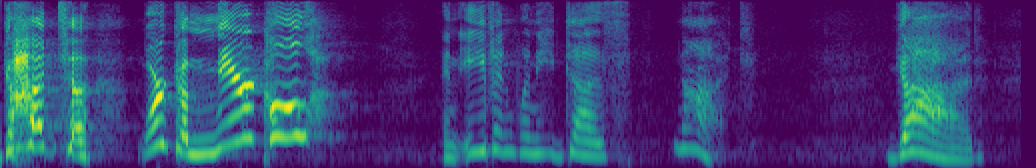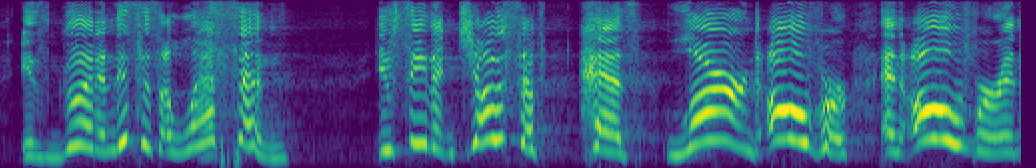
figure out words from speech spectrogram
God to work a miracle, and even when He does not. God is good. And this is a lesson. You see that Joseph has learned over and over and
